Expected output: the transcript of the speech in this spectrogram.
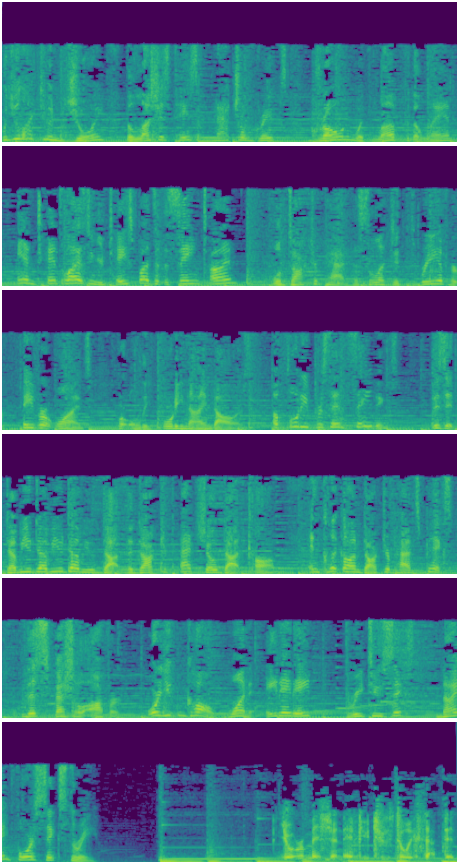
Would you like to enjoy the luscious taste of natural grapes grown with love for the land and tantalizing your taste buds at the same time? Well, Dr. Pat has selected three of her favorite wines for only $49, a 40% savings. Visit www.thedrpatshow.com and click on Dr. Pat's Picks for this special offer. Or you can call 1-888-326-9463. Your mission, if you choose to accept it,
